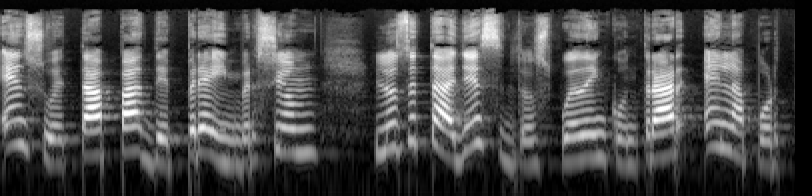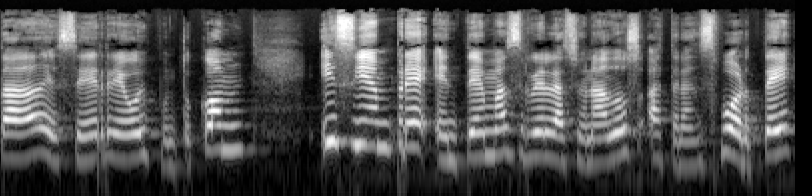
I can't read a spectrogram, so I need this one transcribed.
en su etapa de preinversión. Los detalles los puede encontrar en la portada de crhoy.com y siempre en temas relacionados a transporte,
